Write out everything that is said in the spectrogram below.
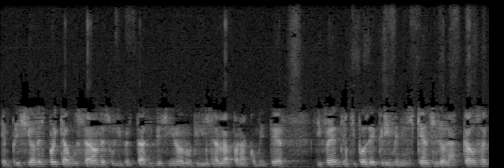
en prisión es porque abusaron de su libertad y decidieron utilizarla para cometer diferentes tipos de crímenes que han sido la causa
